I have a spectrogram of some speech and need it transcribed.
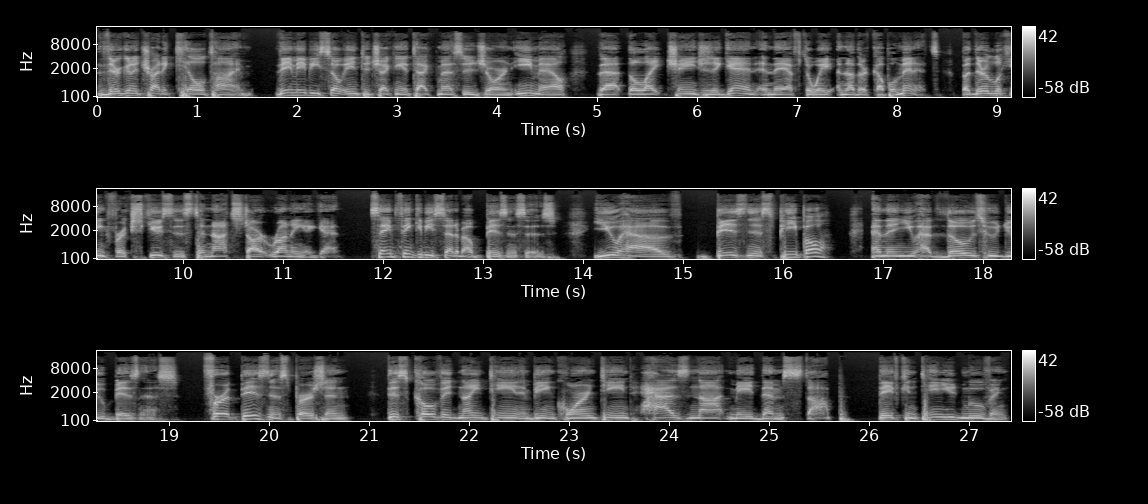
They're going to try to kill time. They may be so into checking a text message or an email that the light changes again and they have to wait another couple minutes, but they're looking for excuses to not start running again. Same thing can be said about businesses. You have business people, and then you have those who do business. For a business person, this COVID 19 and being quarantined has not made them stop. They've continued moving.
